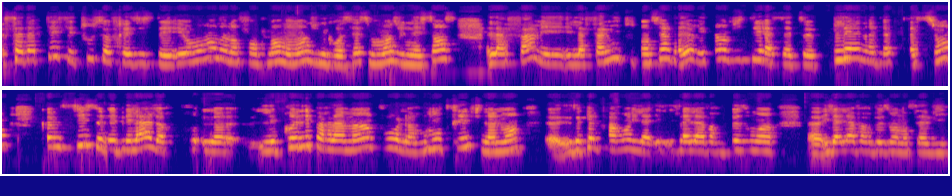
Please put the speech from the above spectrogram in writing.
s'adapter, c'est tout sauf résister. Et au moment d'un enfantement, au moment d'une grossesse, au moment d'une naissance, la femme et, la famille tout entière d'ailleurs est invitée à cette pleine adaptation, comme si ce bébé-là leur, les prenait par la main pour leur montrer finalement euh, de quels parents il, allait avoir besoin, euh, il allait avoir besoin dans sa vie.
